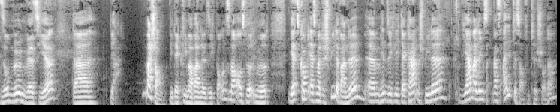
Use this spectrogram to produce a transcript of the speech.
so mögen wir es hier. Da, mal schauen, wie der Klimawandel sich bei uns noch auswirken wird. Jetzt kommt erstmal der Spielewandel ähm, hinsichtlich der Kartenspiele. Wir haben allerdings was Altes auf dem Tisch, oder?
